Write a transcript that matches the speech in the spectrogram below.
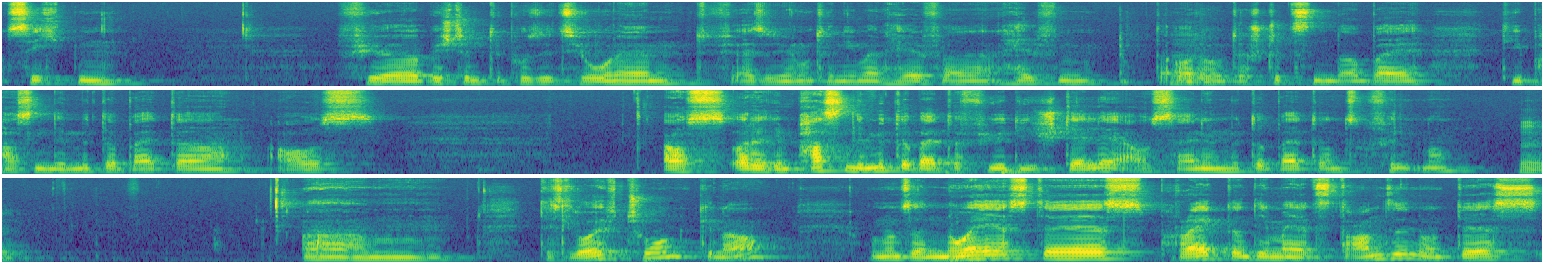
sichten für bestimmte Positionen, also den Unternehmern helfen, helfen mhm. oder unterstützen dabei, die passenden Mitarbeiter aus aus, oder den passenden Mitarbeiter für die Stelle aus seinen Mitarbeitern zu finden. Hm. Ähm, das läuft schon, genau. Und unser neuestes Projekt, an dem wir jetzt dran sind und das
